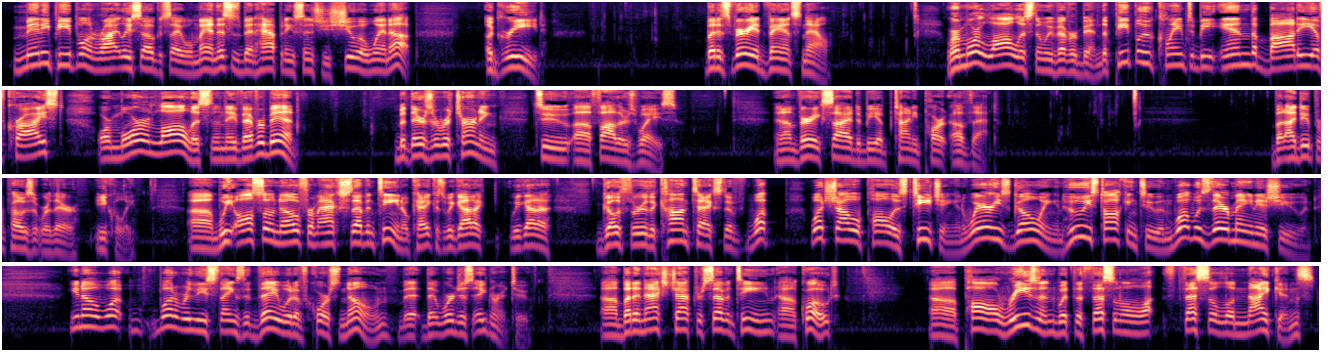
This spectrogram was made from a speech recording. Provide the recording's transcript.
many people, and rightly so, could say, well, man, this has been happening since Yeshua went up. Agreed. But it's very advanced now. We're more lawless than we've ever been. The people who claim to be in the body of Christ are more lawless than they've ever been. But there's a returning to uh, Father's ways. And I'm very excited to be a tiny part of that. But I do propose that we're there equally. Um, we also know from Acts 17, okay, because we gotta we gotta go through the context of what what Shaul Paul is teaching and where he's going and who he's talking to and what was their main issue and you know what what were these things that they would of course known but that we're just ignorant to. Uh, but in Acts chapter 17, uh, quote, uh, Paul reasoned with the Thessalonians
